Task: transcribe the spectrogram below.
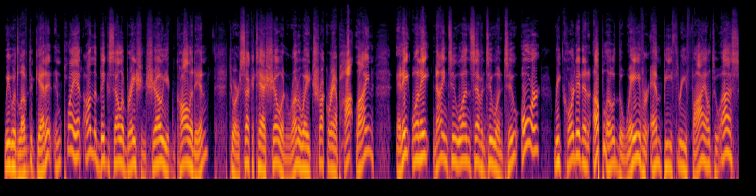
we would love to get it and play it on the big celebration show. You can call it in to our Succotash Show and Runaway Truck Ramp hotline at 818 921 7212 or record it and upload the WAV or MP3 file to us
